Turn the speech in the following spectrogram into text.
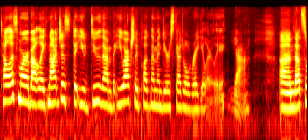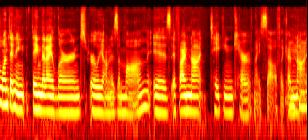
tell us more about like not just that you do them, but you actually plug them into your schedule regularly. Yeah. Um, that's the one thing thing that I learned early on as a mom is if I'm not taking care of myself, like I'm not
